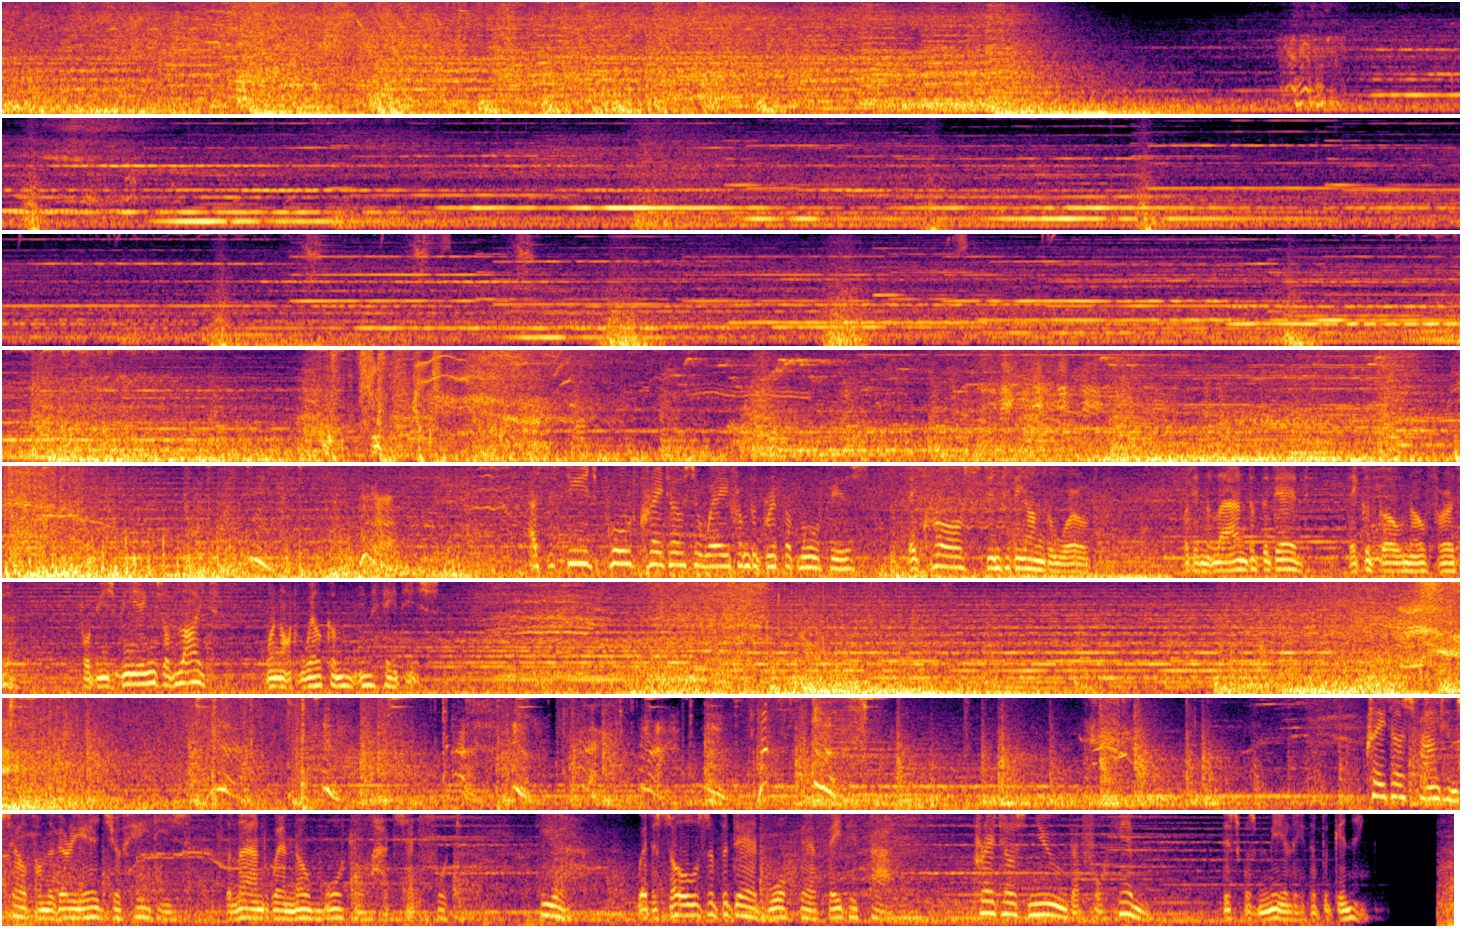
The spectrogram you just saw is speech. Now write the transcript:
The steeds pulled Kratos away from the grip of Morpheus, they crossed into the underworld. But in the land of the dead, they could go no further, for these beings of light were not welcome in Hades. Kratos found himself on the very edge of Hades, the land where no mortal had set foot. Here, where the souls of the dead walk their fated path, Kratos knew that for him, this was merely the beginning.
